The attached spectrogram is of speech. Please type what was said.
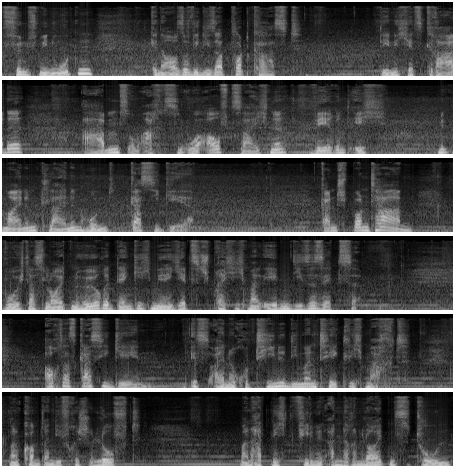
Fünf Minuten, genauso wie dieser Podcast, den ich jetzt gerade abends um 18 Uhr aufzeichne, während ich mit meinem kleinen Hund Gassi gehe. Ganz spontan, wo ich das Leuten höre, denke ich mir, jetzt spreche ich mal eben diese Sätze. Auch das Gassi gehen ist eine Routine, die man täglich macht. Man kommt an die frische Luft, man hat nicht viel mit anderen Leuten zu tun,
